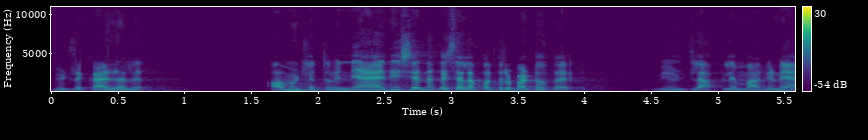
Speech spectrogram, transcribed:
म्हटलं काय झालं? अहो म्हटलं तुम्ही न्यायाधीशांना कशाला पत्र पाठवताय? मी म्हटलं आपल्या मागण्या.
